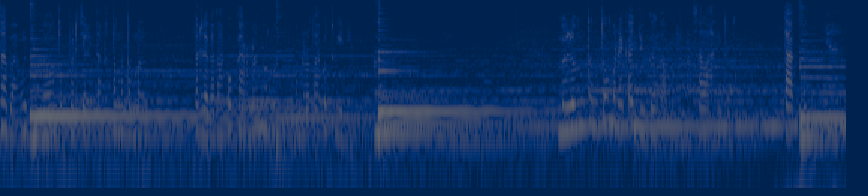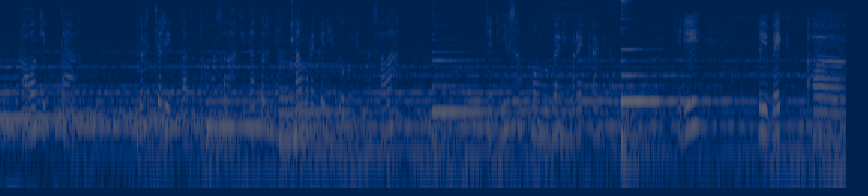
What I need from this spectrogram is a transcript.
susah banget juga untuk bercerita ke teman-teman terdekat aku karena menurut, menurut aku tuh gini. Belum tentu mereka juga nggak punya masalah gitu. Takutnya kalau kita bercerita tentang masalah kita ternyata mereka juga punya masalah jadinya membebani mereka gitu. Jadi lebih baik uh,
